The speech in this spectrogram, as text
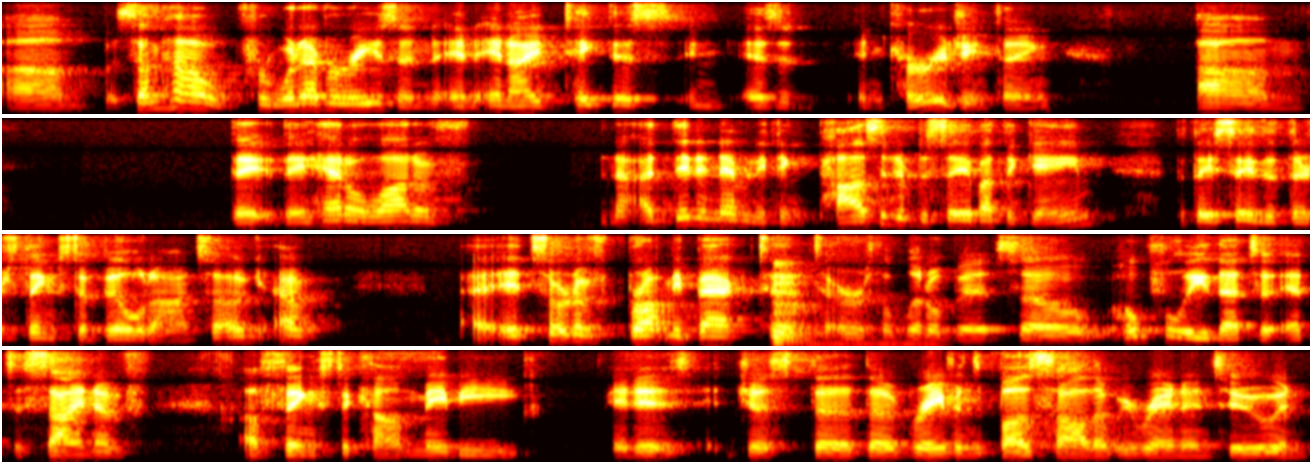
Um, but somehow, for whatever reason, and, and I take this in, as an encouraging thing, um, they they had a lot of. They didn't have anything positive to say about the game, but they say that there's things to build on. So I, it sort of brought me back to, Hmm. to earth a little bit. So hopefully that's a it's a sign of of things to come. Maybe it is just the the Ravens buzzsaw that we ran into and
